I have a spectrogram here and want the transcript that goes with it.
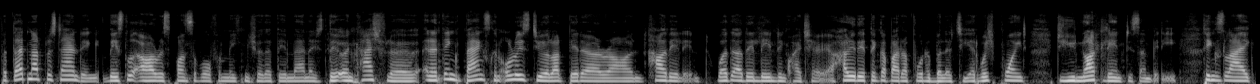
But that notwithstanding, they still are responsible for making sure that they manage their own cash flow. And I think banks can always do a lot better around how they lend. What are their lending criteria? How do they think about affordability? At which point do you not lend to somebody? Things like,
